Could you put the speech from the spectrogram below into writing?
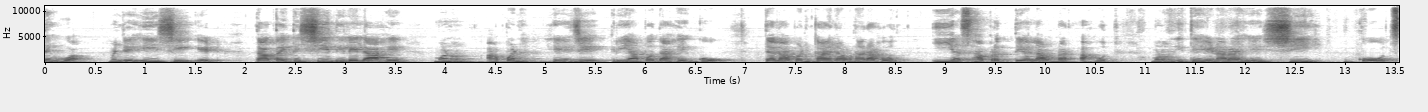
तेव्हा. म्हणजे ही शी इट तर आता इथे शी दिलेलं आहे. म्हणून आपण हे जे क्रियापद आहे गो त्याला आपण काय लावणार आहोत? इयस हा प्रत्यय लावणार आहोत. म्हणून इथे येणार आहे शी गोज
